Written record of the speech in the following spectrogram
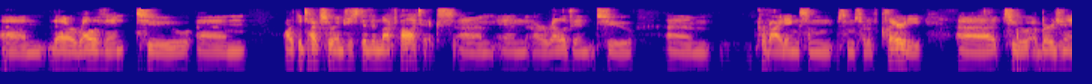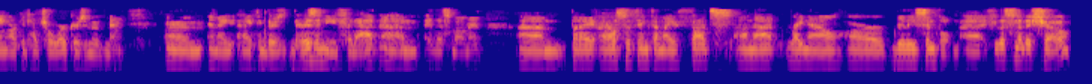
um, that are relevant to um, are interested in left politics um, and are relevant to um, providing some some sort of clarity uh, to a burgeoning architectural workers movement. Um, and I and I think there's there is a need for that um, in this moment. Um, but I, I also think that my thoughts on that right now are really simple. Uh, if you listen to this show,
